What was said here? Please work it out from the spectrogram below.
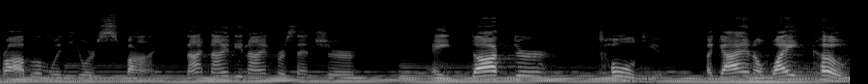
problem with your spine, not 99% sure, a doctor told you, a guy in a white coat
